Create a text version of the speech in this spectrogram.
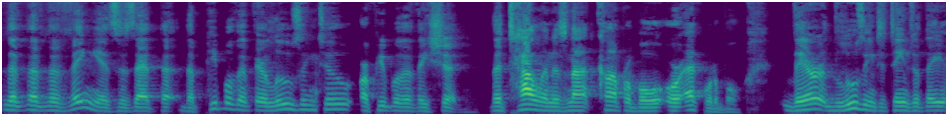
the, the the thing is is that the, the people that they're losing to are people that they shouldn't. The talent is not comparable or equitable. They're losing to teams that they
